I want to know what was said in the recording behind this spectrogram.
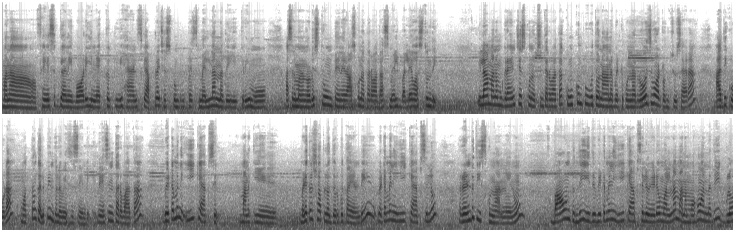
మన ఫేస్కి కానీ బాడీ నెక్కి హ్యాండ్స్కి అప్లై చేసుకుంటుంటే స్మెల్ అన్నది ఈ క్రీము అసలు మనం నడుస్తూ ఉంటేనే రాసుకున్న తర్వాత ఆ స్మెల్ భలే వస్తుంది. ఇలా మనం గ్రైండ్ చేసుకుని వచ్చిన తర్వాత కుంకుమ పువ్వుతో నానబెట్టుకున్న రోజు వాటర్ ఉంది చూసారా? అది కూడా మొత్తం కలిపి ఇందులో వేసేసేయండి. వేసిన తర్వాత విటమిన్ ఈ క్యాప్సిల్ మనకి మెడికల్ షాప్లో దొరుకుతాయండి. విటమిన్ ఈ క్యాప్సిల్ రెండు తీసుకున్నాను నేను. బాగుంటుంది. ఇది విటమిన్ ఈ క్యాప్సిల్ వేయడం వలన మన మొహం అన్నది గ్లో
